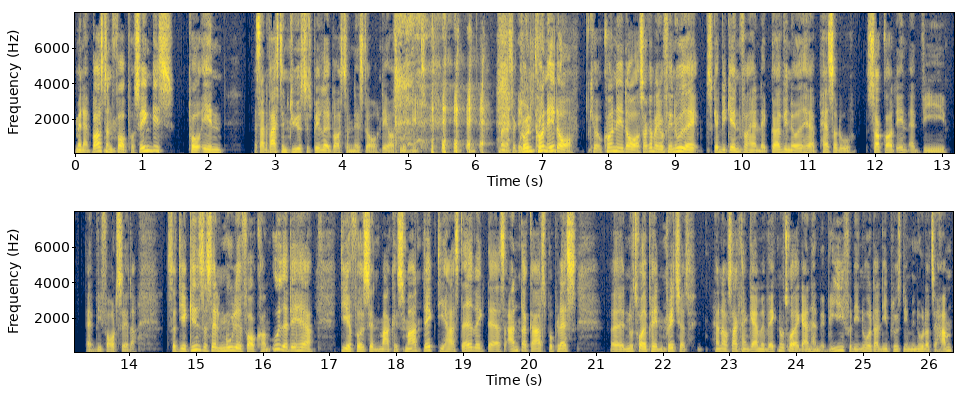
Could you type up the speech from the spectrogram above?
Men at Boston får på Singis på en Altså, han er faktisk den dyreste spiller i Boston næste år. Det er også lidt vildt. Men altså, kun, kun et år. Kun et år. Så kan man jo finde ud af, skal vi genforhandle? Gør vi noget her? Passer du så godt ind, at vi, at vi fortsætter? Så de har givet sig selv en mulighed for at komme ud af det her. De har fået sendt Marcus Smart væk. De har stadigvæk deres andre guards på plads. Uh, nu tror jeg, Peyton Pritchard, han har jo sagt, at han gerne vil væk. Nu tror jeg gerne, han vil blive, fordi nu er der lige pludselig minutter til ham.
